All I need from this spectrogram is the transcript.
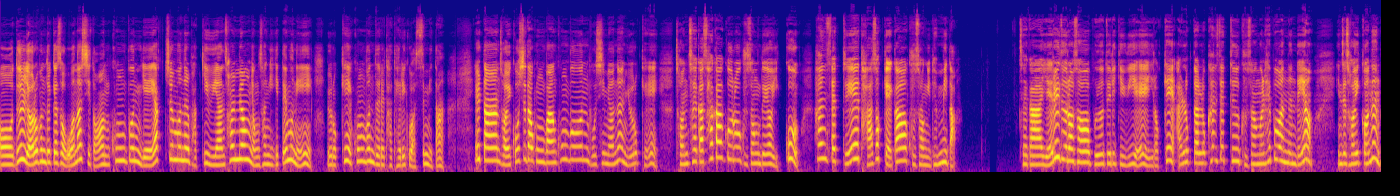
어, 늘 여러분들께서 원하시던 콩분 예약 주문을 받기 위한 설명 영상이기 때문에 이렇게 콩분들을 다 데리고 왔습니다. 일단 저희 꽃이다 공방 콩분 보시면은 이렇게 전체가 사각으로 구성되어 있고 한 세트에 다섯 개가 구성이 됩니다. 제가 예를 들어서 보여드리기 위해 이렇게 알록달록 한 세트 구성을 해보았는데요. 이제 저희 거는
